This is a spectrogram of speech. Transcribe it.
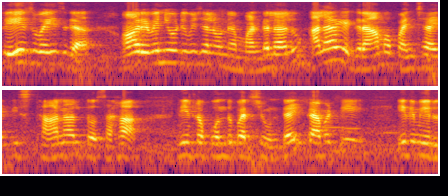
ఫేజ్ వైజ్గా ఆ రెవెన్యూ డివిజన్లో ఉన్న మండలాలు అలాగే గ్రామ పంచాయతీ స్థానాలతో సహా దీంట్లో పొందుపరిచి ఉంటాయి. కాబట్టి ఇది మీరు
